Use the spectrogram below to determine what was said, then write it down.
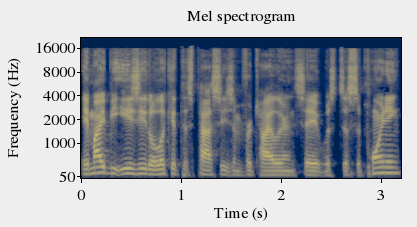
it might be easy to look at this past season for Tyler and say it was disappointing,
